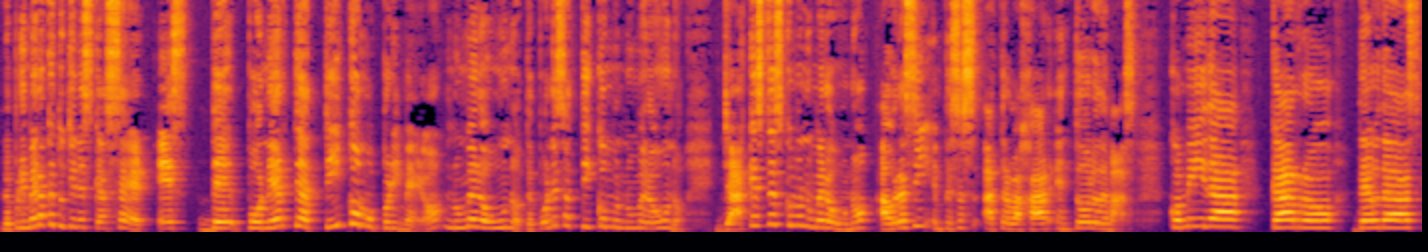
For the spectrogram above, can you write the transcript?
Lo primero que tú tienes que hacer es de ponerte a ti como primero, número uno, te pones a ti como número uno. Ya que estés como número uno, ahora sí empiezas a trabajar en todo lo demás. Comida, carro, deudas,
